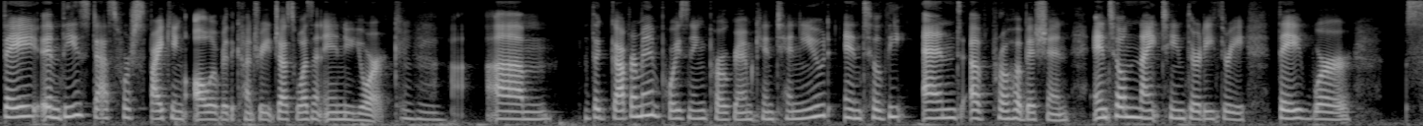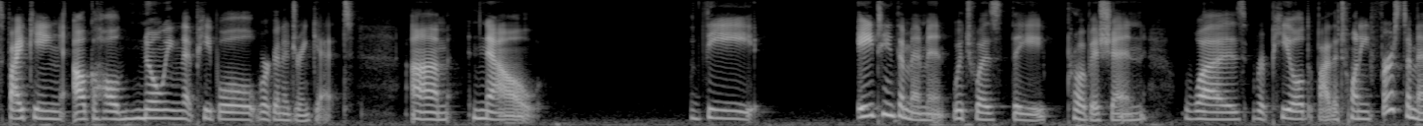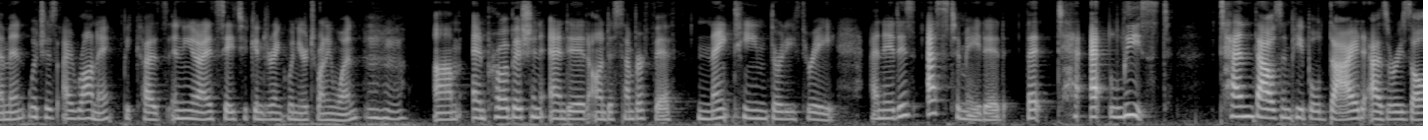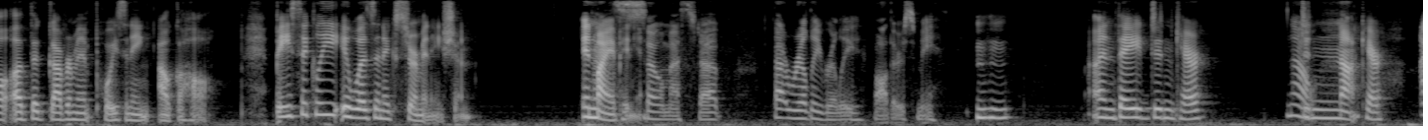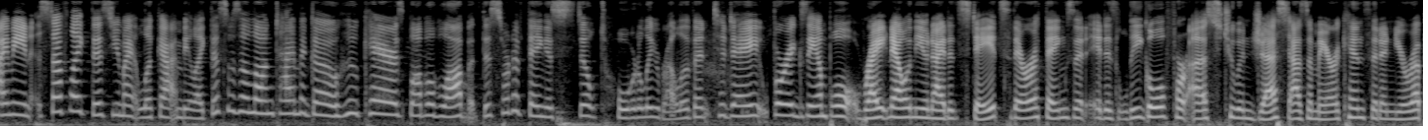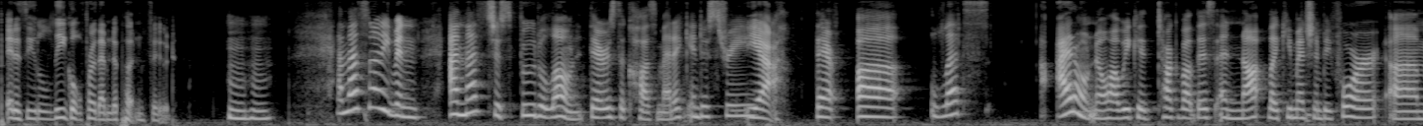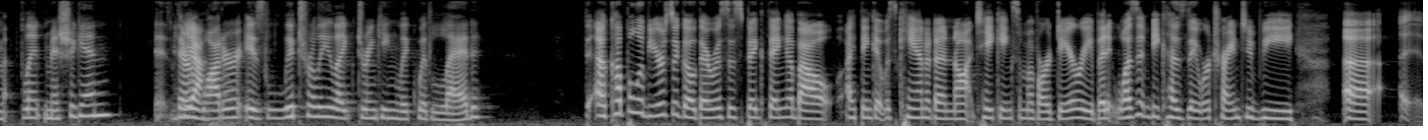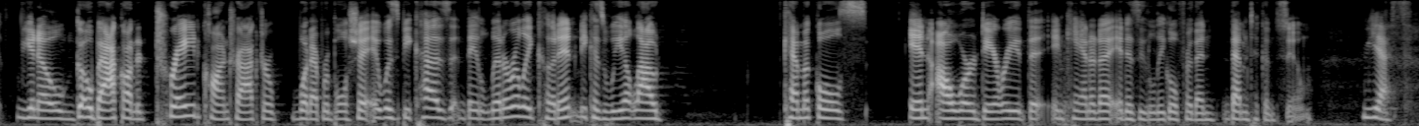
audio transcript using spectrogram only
they and these deaths were spiking all over the country. It just wasn't in New York. Um, the government poisoning program continued until the end of prohibition until 1933 they were spiking alcohol knowing that people were going to drink it. Um, now the 18th amendment which was the prohibition was repealed by the 21st amendment which is ironic because in the united states you can drink when you're 21 um, and prohibition ended on December 5th, 1933. And it is estimated that te- at least 10,000 people died as a result of the government poisoning alcohol. Basically, it was an extermination, in my opinion. So messed up. That really, really bothers me. Mm-hmm. and they didn't care, No. did not care. I mean, stuff like this you might look at and be like, this was a long time ago. Who cares? Blah, blah, blah. But this sort of thing is still totally relevant today. For example, right now in the United States, there are things that it is legal for us to ingest as Americans that in Europe it is illegal for them to put in food. Mm-hmm. And that's not even, and that's just food alone. There's the cosmetic industry. Yeah. there uh let's i don't know how we could talk about this and not like you mentioned before um flint michigan their Yeah. water is literally like drinking liquid lead a couple of years ago there was this big thing about I think it was Canada not taking some of our dairy, but it wasn't because they were trying to be uh you know go back on a trade contract or whatever bullshit. It was because they literally couldn't because we allowed chemicals in our dairy that in Canada it is illegal for them them to consume. Yes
